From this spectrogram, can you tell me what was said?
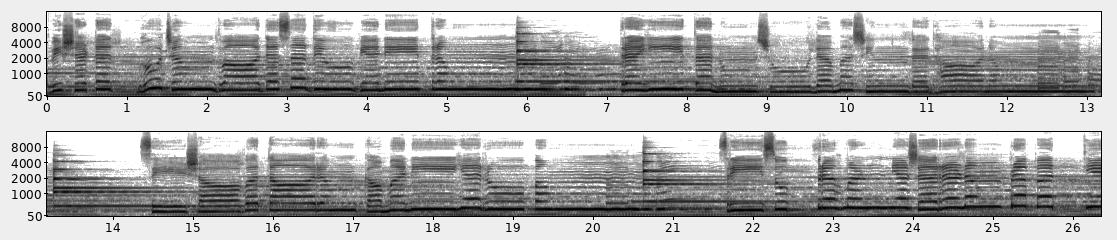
द्विषटद्भुजं द्वादशदिव्यनेत्रम् शूलमशिन्दधानम् शेषावतारं कमनीयरूपम् श्रीसुब्रह्मण्यशरणं प्रपद्ये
